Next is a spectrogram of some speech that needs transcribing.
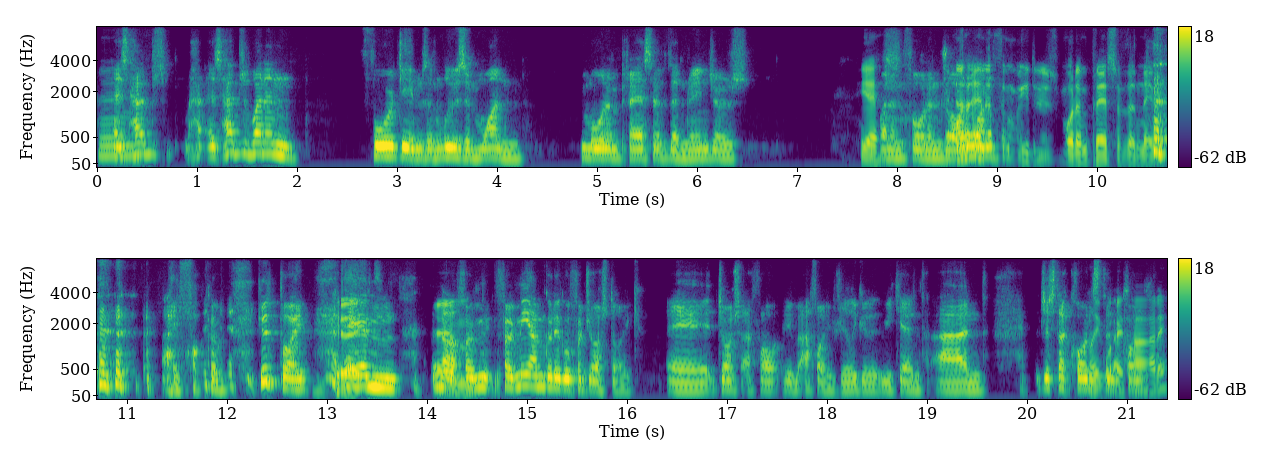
is Hibs is Hibs winning four games and losing one more impressive than Rangers yes. winning four and drawing one? Anything we do is more impressive than them. I fuck him. Good point. Um, no, Um, for me, for me, I'm going to go for Josh Doig. Uh, Josh, I thought he, I thought he was really good at the weekend, and just a constant, Likewise, con-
